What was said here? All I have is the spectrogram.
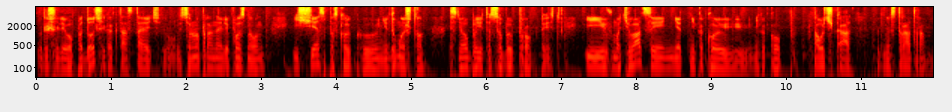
решили его подольше как-то оставить, все равно рано или поздно он исчез, поскольку не думаю, что с него будет особый прок. То есть и в мотивации нет никакой, никакого толчка администраторам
